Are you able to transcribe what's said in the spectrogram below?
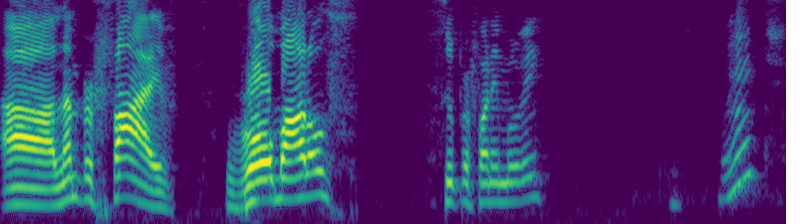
Uh, number five, Role Models, super funny movie. What?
